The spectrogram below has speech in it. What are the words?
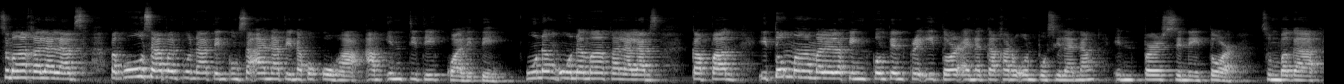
So mga kalalabs, pag-uusapan po natin kung saan natin nakukuha ang entity equality. Unang-una mga kalalabs, kapag itong mga malalaking content creator ay nagkakaroon po sila ng impersonator. Sumbaga,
